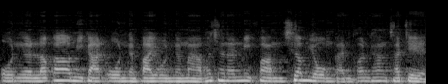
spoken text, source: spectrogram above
โอนเงินแล้วก็มีการโอนกันไปโอนกันมา เพราะฉะนั้นมีความเชื่อมโยงกันค่อนข้างชัดเจน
